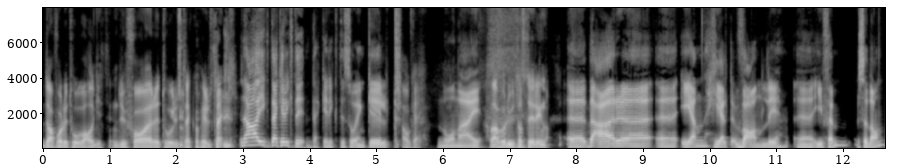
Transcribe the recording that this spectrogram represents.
da får du to valg. Du får tohjulstrekk og firehjulstrekk. Nei, det er ikke riktig. Det er ikke riktig så enkelt. Ok. Nå, nei. Da får du ta styring, da. Eh, Det er én helt vanlig eh, I5 sedan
